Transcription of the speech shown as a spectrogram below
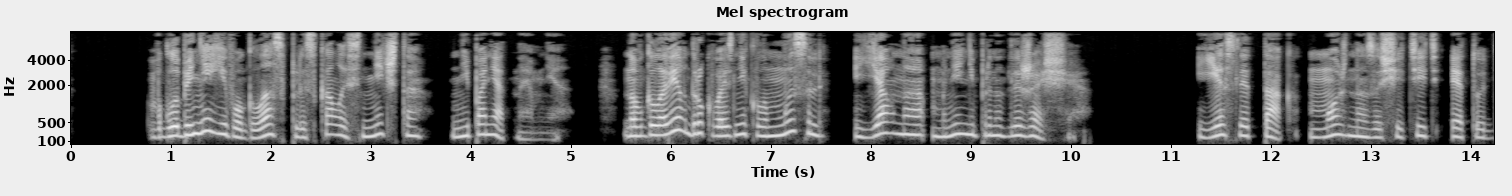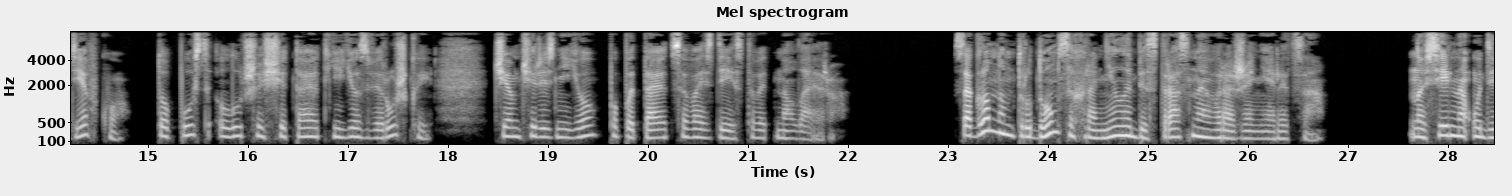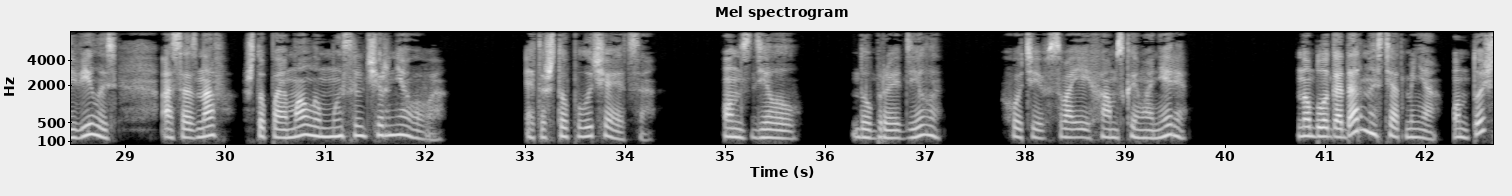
В глубине его глаз плескалось нечто непонятное мне. Но в голове вдруг возникла мысль, явно мне не принадлежащая. Если так можно защитить эту девку, то пусть лучше считают ее зверушкой, чем через нее попытаются воздействовать на Лайру. С огромным трудом сохранила бесстрастное выражение лица. Но сильно удивилась, осознав, что поймала мысль Чернявого. Это что получается? Он сделал доброе дело, хоть и в своей хамской манере? Но благодарности от меня он точно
